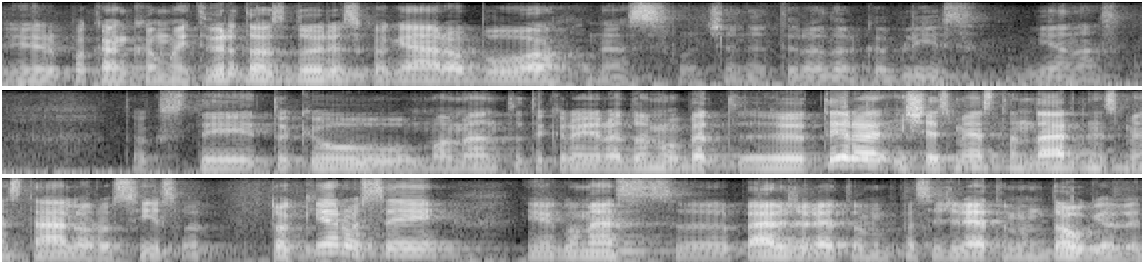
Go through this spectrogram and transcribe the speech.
ir pakankamai tvirtas duris, ko gero buvo, nes va čia net yra dar kablys vienas. Toks, tai tokių momentų tikrai yra įdomių, bet e, tai yra iš esmės standartinis miestelio rusys. Va, tokie rusiai, jeigu mes e, peržiūrėtum, pasižiūrėtumėm daugelį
